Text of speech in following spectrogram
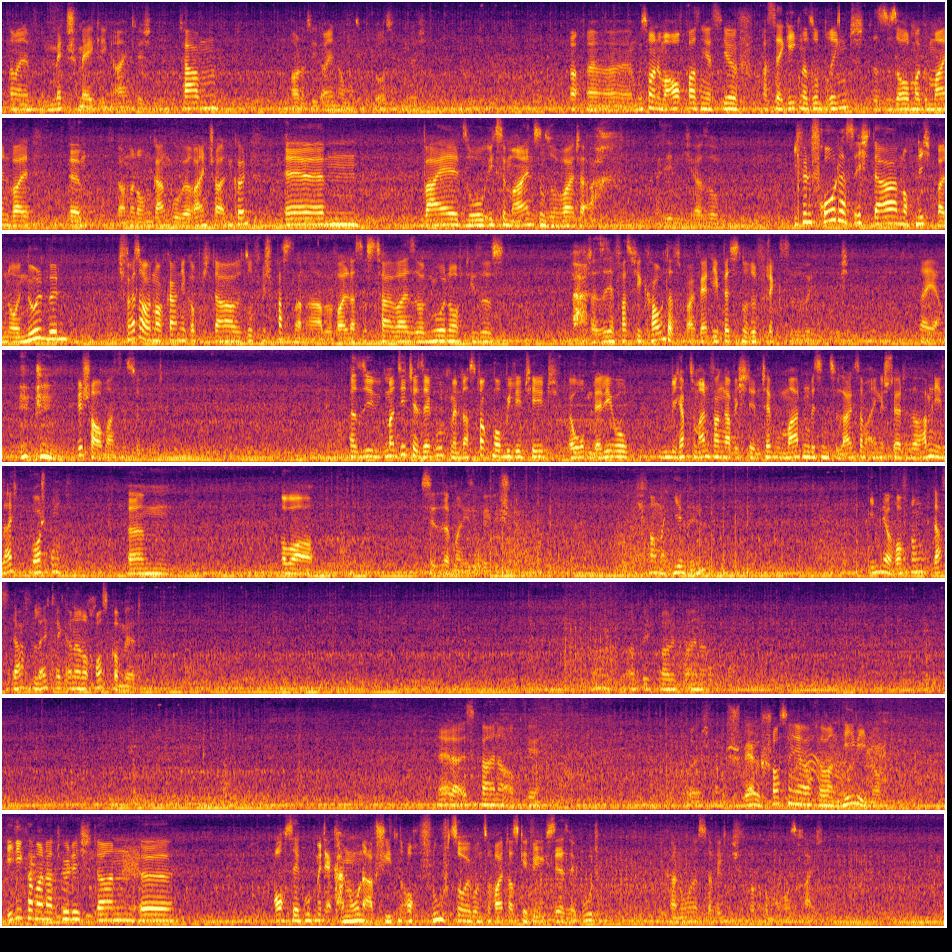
haben wir ein Matchmaking eigentlich. Haben. Oh, das sieht eigentlich noch ganz gut aus, finde ich. Ja, äh, muss man immer aufpassen jetzt hier, was der Gegner so bringt. Das ist auch immer gemein, weil ähm, da haben wir noch einen Gang, wo wir reinschalten können. Ähm, weil so XM1 und so weiter, ach, weiß ich nicht, also ich bin froh, dass ich da noch nicht bei 9.0 bin. Ich weiß auch noch gar nicht, ob ich da so viel Spaß dran habe, weil das ist teilweise nur noch dieses, ach, das ist ja fast wie Counter-Strike, wer hat die besten Reflexe ich. Naja, wir schauen mal, was das so tut. Also man sieht ja sehr gut mit der Stockmobilität, da oben der Leo. Ich habe zum Anfang habe ich den Tempomat ein bisschen zu langsam eingestellt, also haben die einen leichten Vorsprung. Ähm, aber ist jetzt erstmal nicht so wirklich schlimm. So, ich fahre mal hier hin in der Hoffnung, dass da vielleicht gleich einer noch rauskommen wird. Da sehe ich gerade keiner. Ne, da ist keiner, okay. So, ist schon schwer geschossen, ja, da war ein Heli noch. Heli kann man natürlich dann äh, auch sehr gut mit der Kanone abschießen, auch Flugzeuge und so weiter, das geht wirklich sehr, sehr gut. Die Kanone ist da wirklich vollkommen ausreichend.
